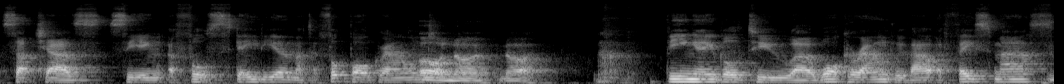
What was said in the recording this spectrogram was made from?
such as seeing a full stadium at a football ground, Oh no, no. being able to uh, walk around without a face mask,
